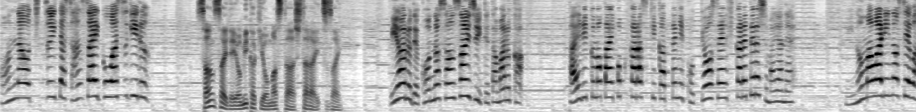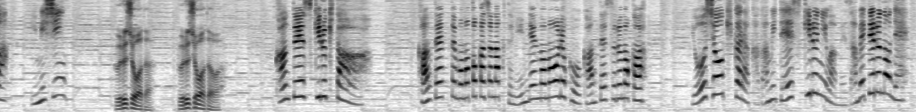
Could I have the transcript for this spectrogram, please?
こんな落ち着いた3歳怖すぎる。3歳で読み書きをマスターしたら逸材。リアルでこんな3歳児いてたまるか。大陸の大国から好き勝手に国境線引かれてる島やね。身の回りの世話意味深。ブルジョアだ。ブルジョアだわ。鑑定スキルきた。鑑定ってものとかじゃなくて人間の能力を鑑定するのか。幼少期から鏡低スキルには目覚めてるのね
